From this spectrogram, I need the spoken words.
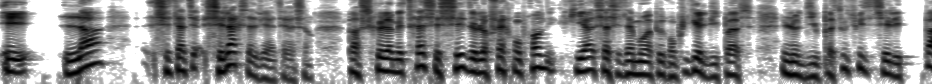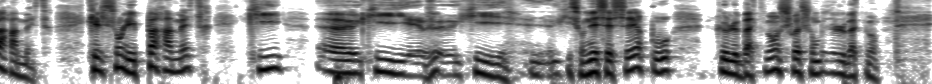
Et là, c'est là que ça devient intéressant. Parce que la maîtresse essaie de leur faire comprendre qu'il y a, ça c'est un mot un peu compliqué, elle, dit pas, elle ne le dit pas tout de suite, c'est les paramètres. Quels sont les paramètres qui, euh, qui, euh, qui, qui sont nécessaires pour que le battement soit son, le battement?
